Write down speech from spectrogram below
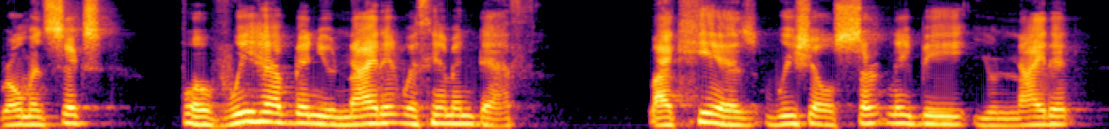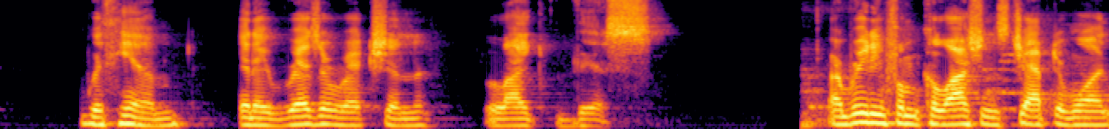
Romans 6 For if we have been united with him in death, like his, we shall certainly be united with him in a resurrection like this. I'm reading from Colossians chapter 1.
